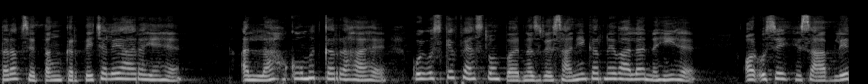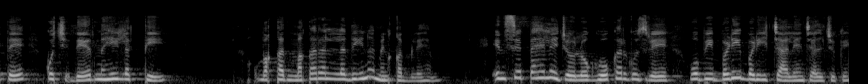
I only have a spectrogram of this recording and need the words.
طرف سے تنگ کرتے چلے آ رہے ہیں۔ اللہ حکومت کر رہا ہے، کوئی اس کے فیصلوں پر نظر ثانی کرنے والا نہیں ہے اور اسے حساب لیتے کچھ دیر نہیں لگتی۔ وقت مکر الدینہ من قبل ان سے پہلے جو لوگ ہو کر گزرے، وہ بھی بڑی بڑی چالیں چل چکے۔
